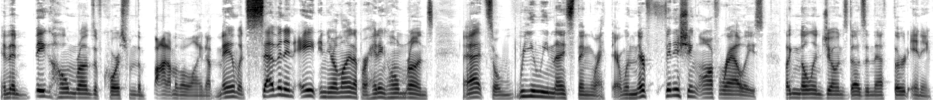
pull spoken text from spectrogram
And then big home runs, of course, from the bottom of the lineup. Man, when seven and eight in your lineup are hitting home runs, that's a really nice thing right there. When they're finishing off rallies, like Nolan Jones does in that third inning.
